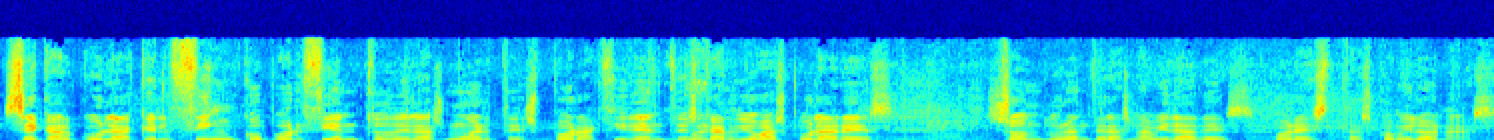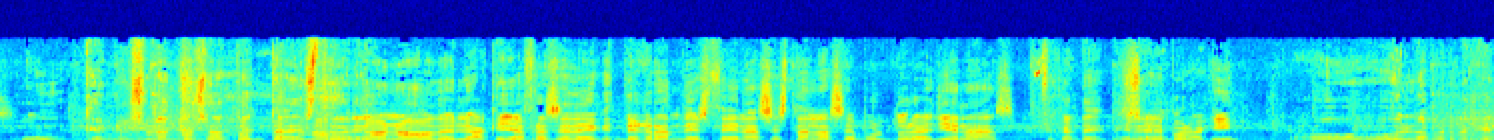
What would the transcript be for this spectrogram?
se calcula que el 5% de las muertes por accidentes Bueno. cardiovasculares son durante las navidades por estas comilonas. Uh, que no es una cosa tonta esto, ¿eh? No, no, de aquella frase de, de grandes cenas están las sepulturas llenas. Fíjate. Viene sí. de por aquí. Oh, la verdad que...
